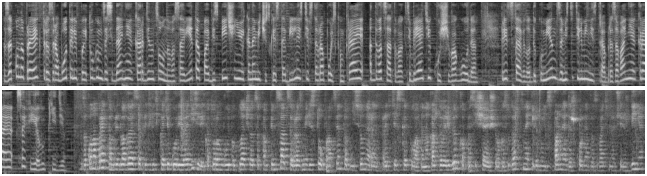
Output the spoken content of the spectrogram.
Законопроект разработали по итогам заседания Координационного совета по обеспечению экономической стабильности в Ставропольском крае от 20 октября текущего года. Представила документ заместитель министра образования края София Лукиди. Законопроектом предлагается определить категории родителей, которым будет выплачиваться компенсация в размере 100% внесенной родительской платы на каждого ребенка, посещающего государственное или муниципальное дошкольное образовательное учреждение,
